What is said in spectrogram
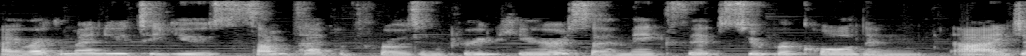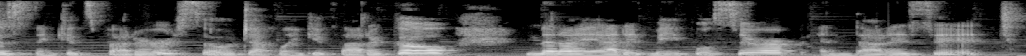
I recommend you to use some type of frozen fruit here, so it makes it super cold and I just think it's better, so definitely give that a go. And then I added maple syrup and that is it.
